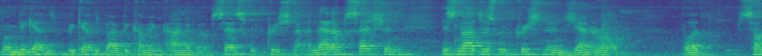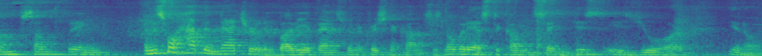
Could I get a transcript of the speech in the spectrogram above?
One begins, begins by becoming kind of obsessed with Krishna. And that obsession is not just with Krishna in general, but some something and this will happen naturally by the advancement of Krishna consciousness. Nobody has to come and say, this is your, you know,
